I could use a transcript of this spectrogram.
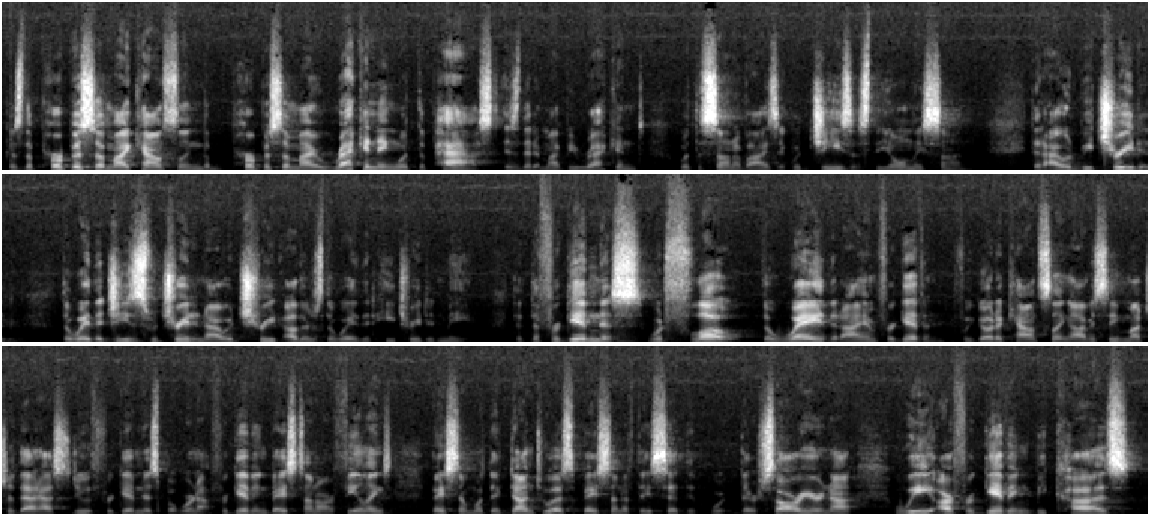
Because the purpose of my counseling, the purpose of my reckoning with the past is that it might be reckoned with the son of Isaac, with Jesus, the only son. That I would be treated the way that Jesus would treat, and I would treat others the way that he treated me that the forgiveness would flow the way that I am forgiven. If we go to counseling, obviously much of that has to do with forgiveness, but we're not forgiving based on our feelings, based on what they've done to us, based on if they said that they're sorry or not. We are forgiving because,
